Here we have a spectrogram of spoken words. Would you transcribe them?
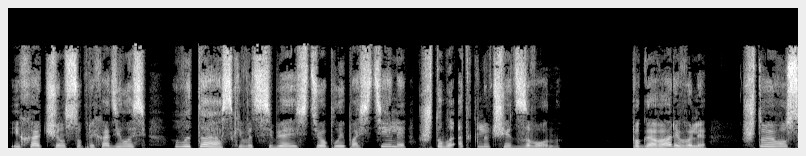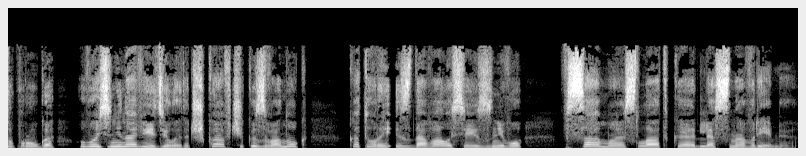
и Хатчинсу приходилось вытаскивать себя из теплой постели, чтобы отключить звон. Поговаривали, что его супруга возненавидела этот шкафчик и звонок, который издавался из него в самое сладкое для сна время.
